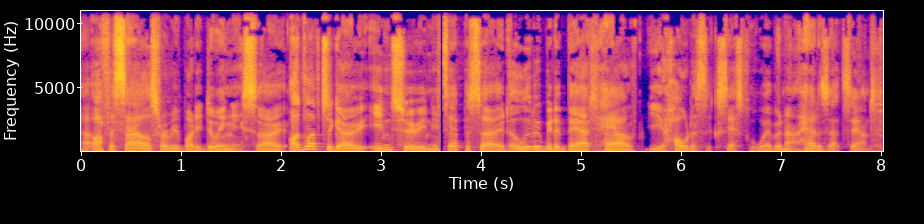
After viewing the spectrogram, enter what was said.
uh, offer sales for everybody doing this. So I'd love to go into in this episode a little bit about how you hold a successful webinar. How does that sound?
